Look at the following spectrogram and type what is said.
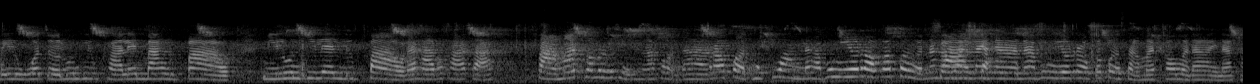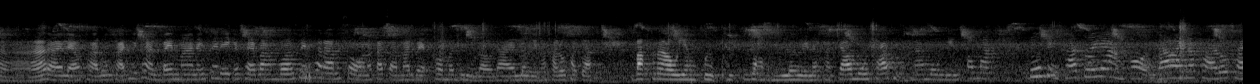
ไม่รู้ว่าเจอรุ่นที่ลูกค้าเล่นบ้างหรือเปล่า มีรุ่นที่เล่นหรือเปล่านะคะลูกค้าจ๋า สามารถเข้ามาดูสินค้าก่อนได้ เราเปิดทุกวันนะคะพรุ่งนี้เราก็เปิดนะคะวันแรงงานนะคะพรุ่งนี้เราก็เปิดสามารถเข้ามาได้นะคะ ใช่แล้วค่ะลูกค้าที่ผ่านไปมาในเส้นเอกชัยบางบอนเส้นพระรามสองนะคะสามารถแวะเข้ามาดูเราได้เลยนะคะลูกค้าจะบักเรายังเปิดทุกวันเลยนะคะ9โมงเช้าถึง5โมงเย็นเข้ามา ดูสินค้าตัวอย่างก่อนได้นะคะ ลูกค้า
